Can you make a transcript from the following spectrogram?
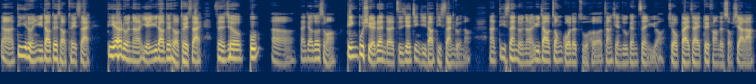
呃，第一轮遇到对手退赛，第二轮呢也遇到对手退赛，这就不。呃，那叫做什么？兵不血刃的直接晋级到第三轮了。那第三轮呢，遇到中国的组合张贤珠跟郑宇哦，就败在对方的手下啦。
